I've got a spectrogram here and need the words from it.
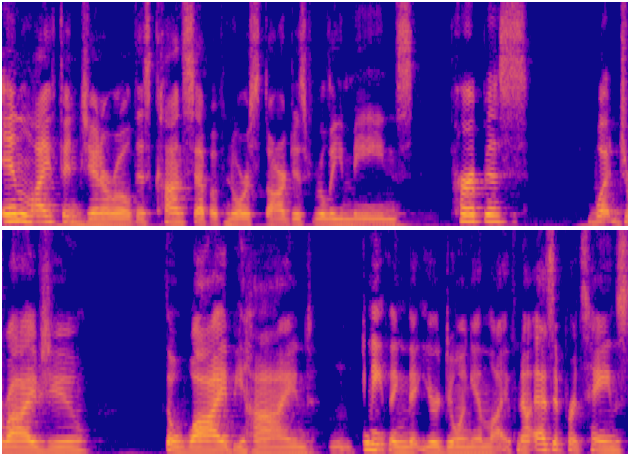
in life in general, this concept of North Star just really means purpose, what drives you, the why behind mm. anything that you're doing in life. Now, as it pertains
